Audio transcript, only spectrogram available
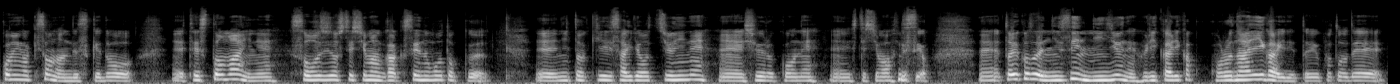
コミが来そうなんですけど、えーテスト前にね、掃除をしてしまう学生のごとく、えー二時作業中にね、えー収録をね、えーしてしまうんですよ。えーということで、2020年振り返り過去コロナ以外でということで、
